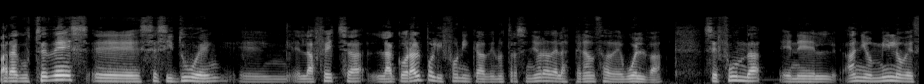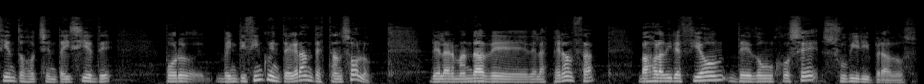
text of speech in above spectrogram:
Para que ustedes eh, se sitúen en, la fecha, la coral polifónica de Nuestra Señora de la Esperanza de Huelva se funda en el año 1987 por 25 integrantes tan solo de la Hermandad de, la Esperanza, bajo la dirección de don José Subiri Prados.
